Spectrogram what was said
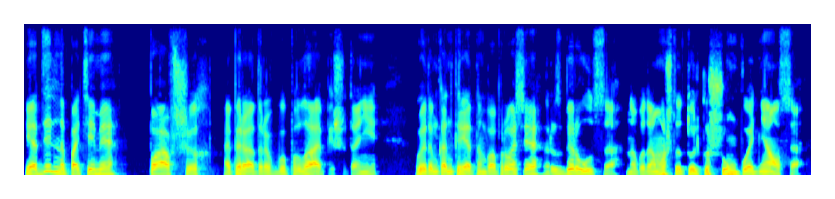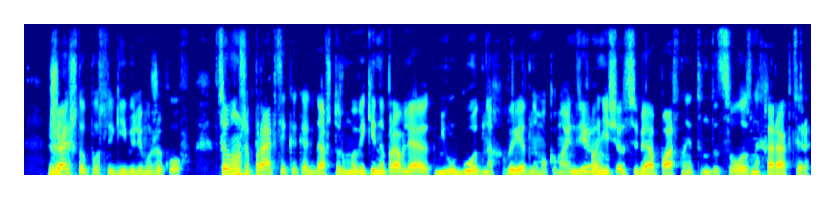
И отдельно по теме павших операторов БПЛА, пишут они. В этом конкретном вопросе разберутся, но потому что только шум поднялся. Жаль, что после гибели мужиков. В целом же практика, когда штурмовики направляют неугодных вредному командиру, несет в себе опасный тенденциозный характер.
